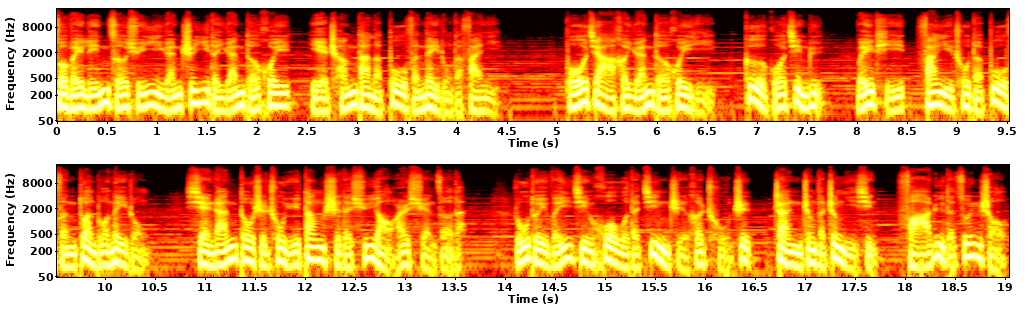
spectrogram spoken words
作为林则徐议员之一的袁德辉也承担了部分内容的翻译。博驾和袁德辉以各国禁律。为题翻译出的部分段落内容，显然都是出于当时的需要而选择的，如对违禁货物的禁止和处置、战争的正义性、法律的遵守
